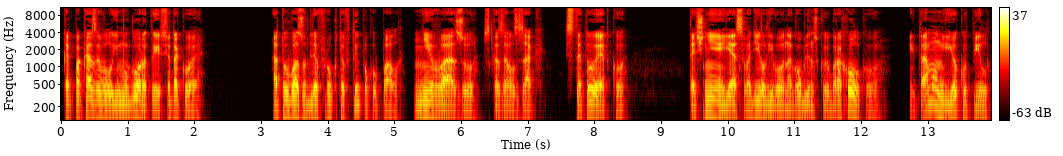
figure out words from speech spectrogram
как показывал ему город и все такое. А ту вазу для фруктов ты покупал? Не вазу, сказал Зак. Статуэтку. Точнее, я сводил его на гоблинскую барахолку, и там он ее купил.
